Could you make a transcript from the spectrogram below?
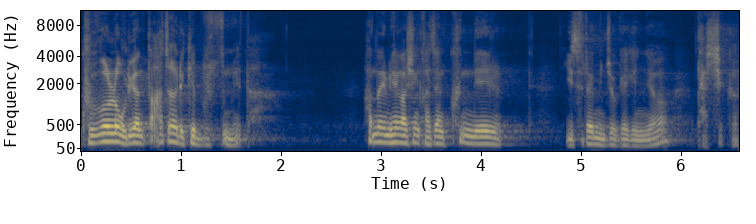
그걸로 우리가 따져 이렇게 묻습니다. 하나님이 행하신 가장 큰 일, 이스라엘 민족에겐요, 다시금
